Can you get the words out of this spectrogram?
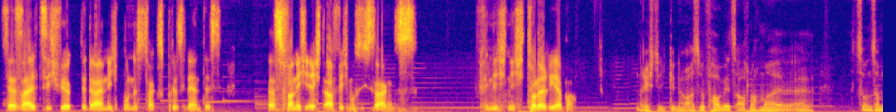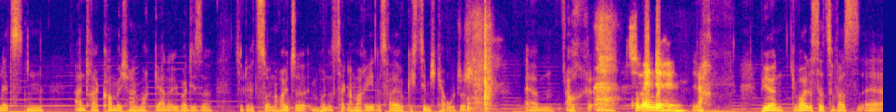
sehr salzig wirkte, da er nicht Bundestagspräsident ist. Das fand ich echt affig, muss ich sagen. Das finde ich nicht tolerierbar. Richtig, genau. Also bevor wir jetzt auch nochmal äh, zu unserem letzten Antrag kommen, ich noch gerne über diese Situation heute im Bundestag nochmal reden. Das war ja wirklich ziemlich chaotisch. Ähm, auch äh, Zum Ende hin. Ja. Björn, du wolltest dazu was äh,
